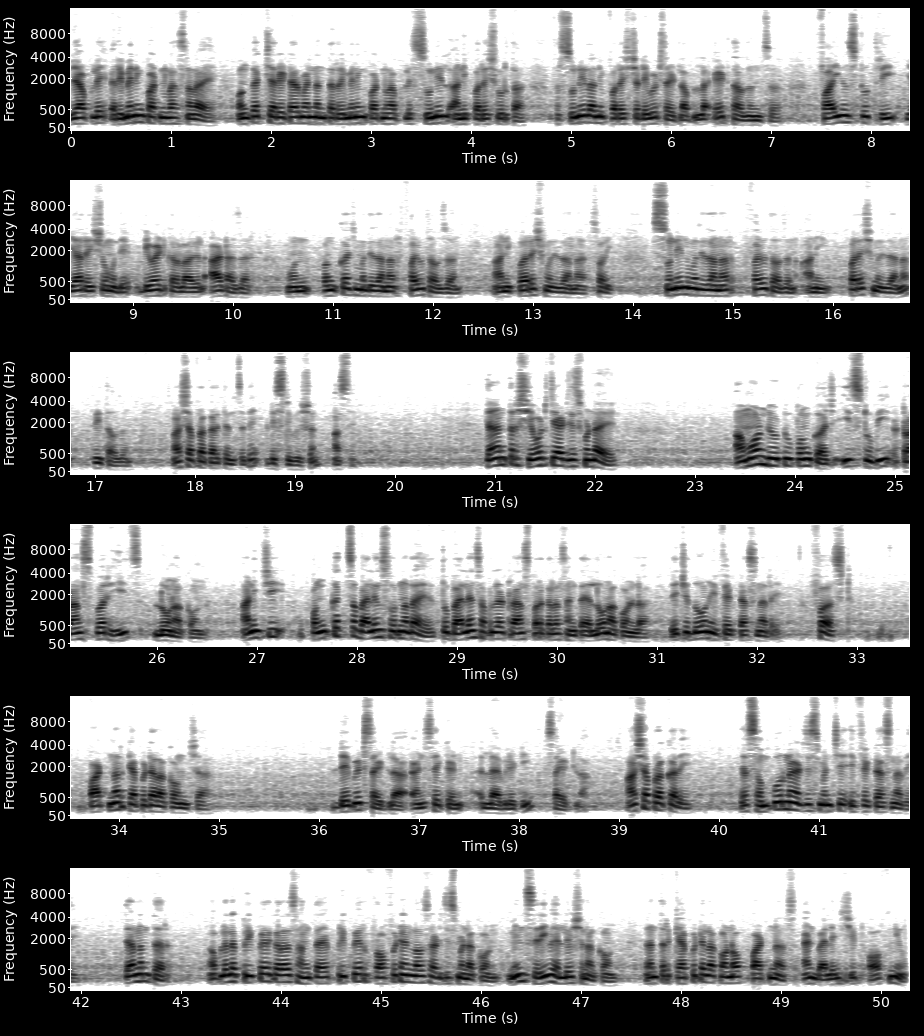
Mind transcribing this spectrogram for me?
जे आपले रिमेनिंग पार्टनर असणार आहे पंकजच्या रिटायरमेंट नंतर रिमेनिंग पार्टनर आपले सुनील आणि परेश उरतात. तर सुनील आणि परेशच्या डेबिट साईडला आपल्याला एट थाउजंडचं फाईव्ह टू थ्री या रेशोमध्ये डिवाईड करावं लागेल आठ हजार. म्हणून पंकजमध्ये जाणार फाईव्ह थाउजंड आणि परेशमध्ये जाणार सॉरी सुनीलमध्ये जाणार फाईव्ह थाउजंड आणि परेशमध्ये जाणार थ्री थाउजंड अशा प्रकारे त्यांचं ते डिस्ट्रीब्युशन असेल. त्यानंतर शेवटची ॲडजस्टमेंट आहे. Amount due to Pankaj is to be transfer his loan account आणि जी पंकजचा बॅलन्स उरणार आहे तो बॅलन्स आपल्याला ट्रान्सफर करायला सांगताय लोन अकाउंटला त्याचे दोन इफेक्ट असणार आहे. फर्स्ट पार्टनर कॅपिटल अकाउंटच्या डेबिट साईडला अँड सेकंड लायबिलिटी साईडला अशा प्रकारे या संपूर्ण ॲडजस्टमेंटचे इफेक्ट असणार आहे. त्यानंतर आपल्याला प्रिपेअर करायला सांगताय prepare profit and loss adjustment account means revaluation account त्यानंतर capital account of partners and balance sheet of new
